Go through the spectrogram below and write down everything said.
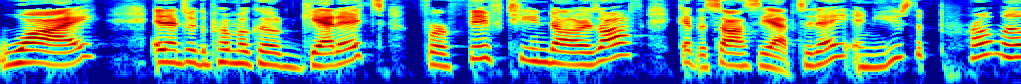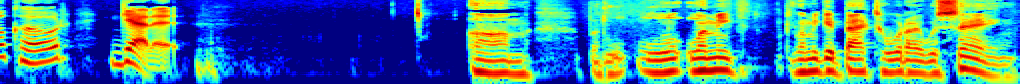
Y and enter the promo code GET IT for $15 off. Get the Saucey app today and use the promo code GET IT. Um, but l- l- let me let me get back to what I was saying.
